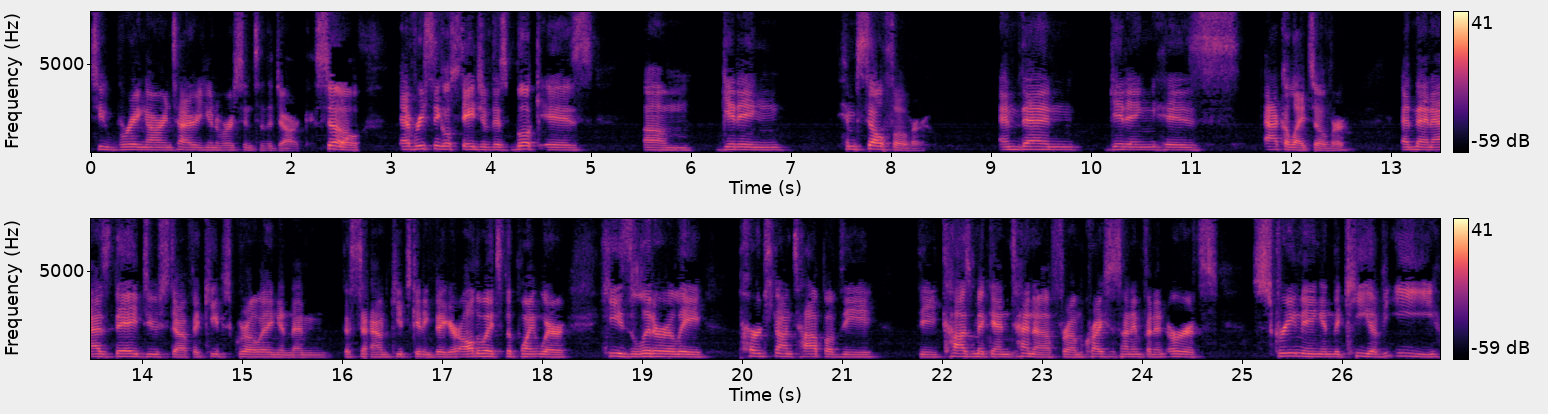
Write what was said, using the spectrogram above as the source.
to bring our entire universe into the dark. So Yes. every single stage of this book is um, getting himself over and then getting his acolytes over. And then as they do stuff, it keeps growing and then the sound keeps getting bigger all the way to the point where he's literally perched on top of the the cosmic antenna from Crisis on Infinite Earths, screaming in the key of E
